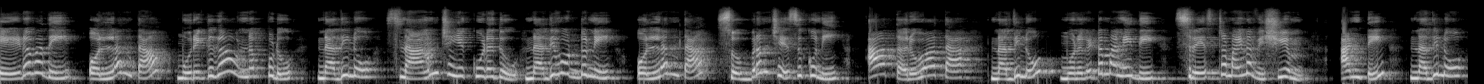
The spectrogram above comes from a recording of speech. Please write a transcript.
ఏడవది ఒళ్ళంతా మురికిగా ఉన్నప్పుడు నదిలో స్నానం చేయకూడదు. నది ఒడ్డుని ఒళ్ళంతా శుభ్రం చేసుకుని ఆ తరువాత నదిలో మునగటం అనేది శ్రేష్టమైన విషయం. అంటే నదిలో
